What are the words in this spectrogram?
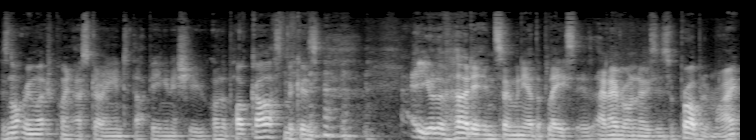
There's not really much point us going into that being an issue on the podcast because you'll have heard it in so many other places, and everyone knows it's a problem, right?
